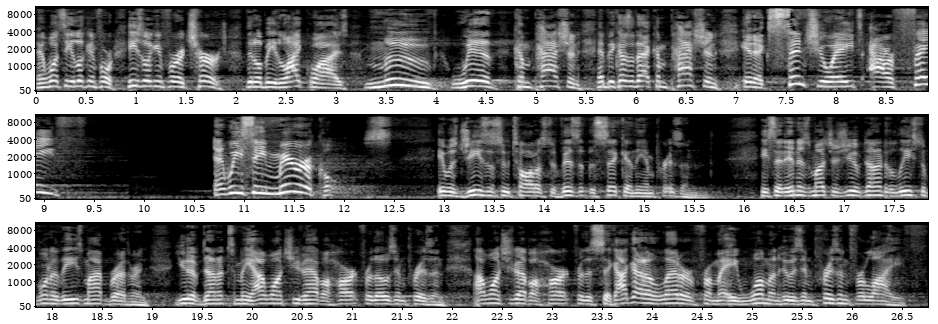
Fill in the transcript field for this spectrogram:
And what's he looking for? He's looking for a church that'll be likewise moved with compassion. And because of that compassion, it accentuates our faith. And we see miracles. It was Jesus who taught us to visit the sick and the imprisoned. He said, Inasmuch as you have done it to the least of one of these, my brethren, you have done it to me. I want you to have a heart for those in prison. I want you to have a heart for the sick. I got a letter from a woman who is in prison for life.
